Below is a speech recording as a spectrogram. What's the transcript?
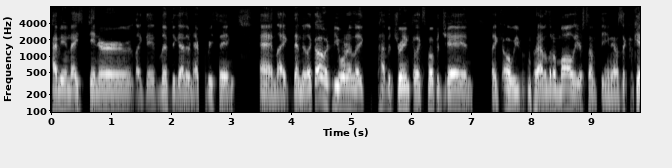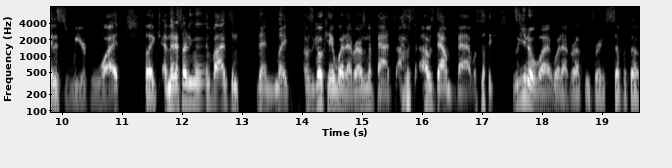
having a nice dinner. Like they lived together and everything. And like then they're like, oh, do you want to like have a drink, like smoke a J, and like, oh, we even have a little Molly or something. And I was like, okay, this is weird. What? Like, and then I started getting the vibes, and then like I was like, okay, whatever. I was in a bad. I was I was down bad. I was like, I was like, you know what? Whatever. I have some drinks, stuff with them.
